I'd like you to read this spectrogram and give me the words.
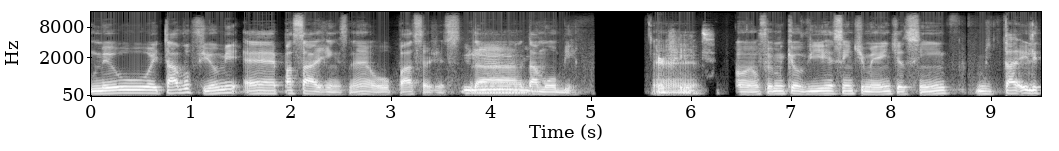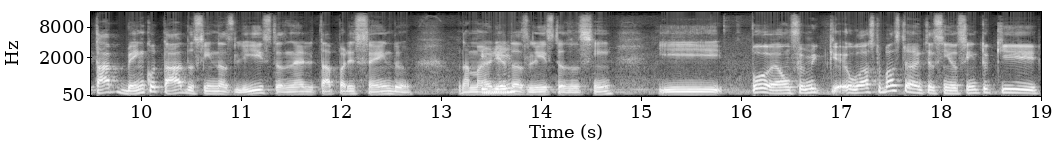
O meu oitavo filme é Passagens, né? Ou Passagens, hum. da, da MUBI. Perfeito. É, é, um filme que eu vi recentemente, assim. Tá, ele tá bem cotado, assim, nas listas, né? Ele tá aparecendo na maioria uhum. das listas, assim. E Pô, é um filme que eu gosto bastante, assim. Eu sinto que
